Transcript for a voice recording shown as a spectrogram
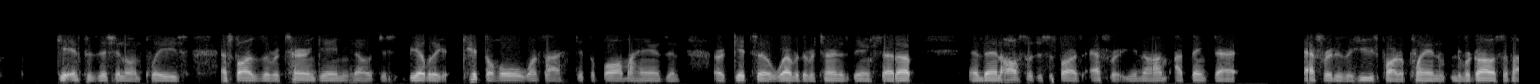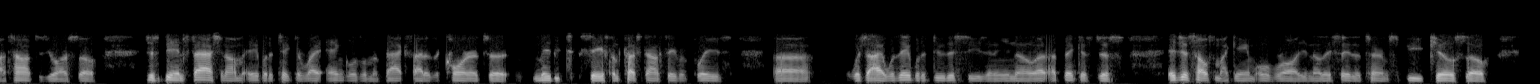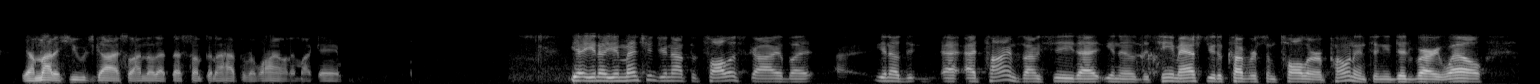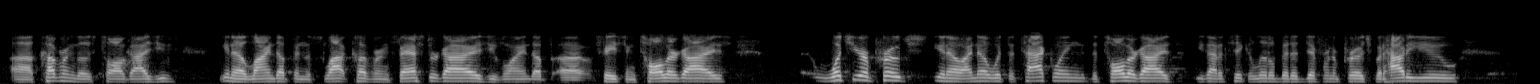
get in position on plays. As far as the return game, you know, just be able to hit the hole once I get the ball in my hands and or get to wherever the return is being set up. And then also just as far as effort, you know, I'm, I think that effort is a huge part of playing, regardless of how talented you are. So just being fast, you know, I'm able to take the right angles on the backside of the corner to maybe t- save some touchdown saving plays, uh, which I was able to do this season. And, you know, I, I think it's just it just helps my game overall. You know, they say the term speed kills, so yeah, I'm not a huge guy, so I know that that's something I have to rely on in my game. Yeah, you know, you mentioned you're not the tallest guy, but you know, the, at, at times I see that you know the team asked you to cover some taller opponents, and you did very well uh, covering those tall guys. You've you know lined up in the slot covering faster guys. You've lined up uh, facing taller guys. What's your approach? You know, I know with the tackling, the taller guys, you got to take a little bit of different approach. But how do you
